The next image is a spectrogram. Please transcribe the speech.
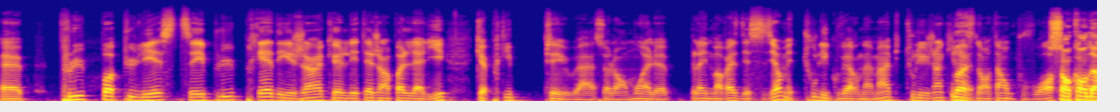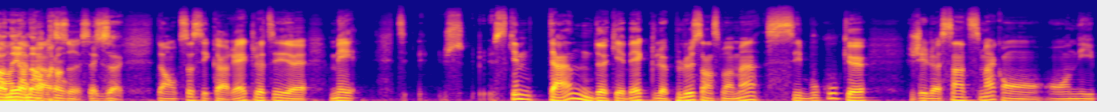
euh, plus populiste, plus près des gens que l'était Jean-Paul Lallier, qui a pris, ben, selon moi, là, plein de mauvaises décisions, mais tous les gouvernements puis tous les gens qui Ouais. restent longtemps au pouvoir Sont condamnés à en prendre. ça, Exact. ça. Donc ça, c'est correct. Là, euh, mais ce qui me tanne de Québec le plus en ce moment, c'est beaucoup que j'ai le sentiment qu'on on n'est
